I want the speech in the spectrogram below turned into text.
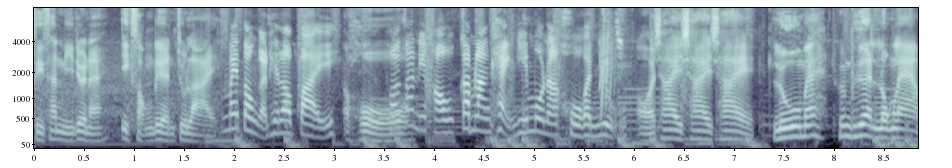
ซีซั่นนี้ด้วยนะ อีก 2 เดือนจุลายไม่ตรงกับที่เราไป โอ้โห เพราะตอนนี้เขากำลังแข่งที่โมนาโคกันอยู่ อ๋อใช่ใช่ใช่รู้ไหมเพื่อนๆโรงแรม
